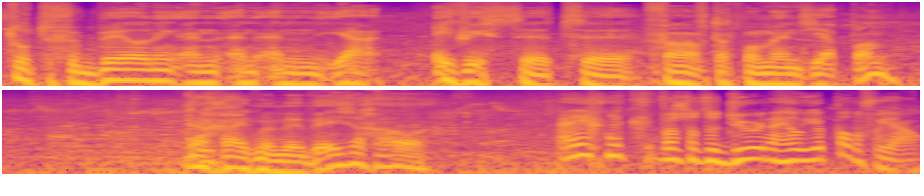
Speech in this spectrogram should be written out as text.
tot de verbeelding. En, en, en ja, ik wist het uh, vanaf dat moment Japan. Daar ga ik me mee bezighouden. Eigenlijk was dat de deur naar heel Japan voor jou?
